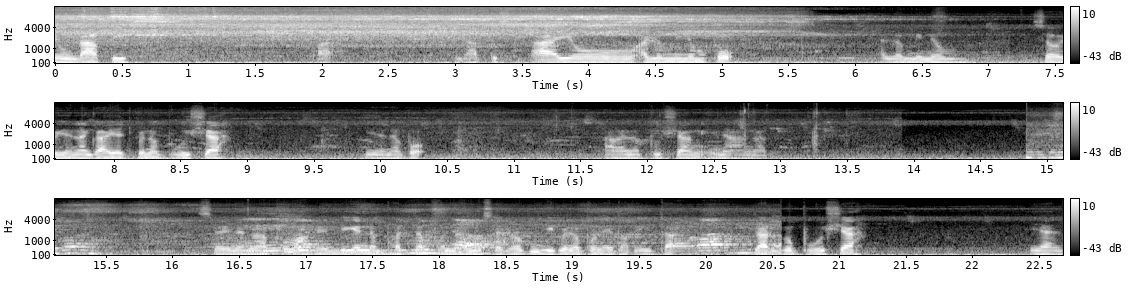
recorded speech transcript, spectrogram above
yung lapis. Pa. Lapis ah yung aluminum po. Aluminum. So yan nagayat ko na po siya. Yan na po akin na po siyang inaangat so yun na nga po mga kaibigan nabuhat na po namin sa loob. Hindi ko na po naipakita. Largo po siya. Yan.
